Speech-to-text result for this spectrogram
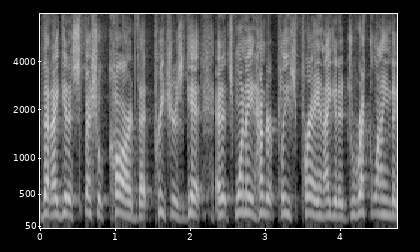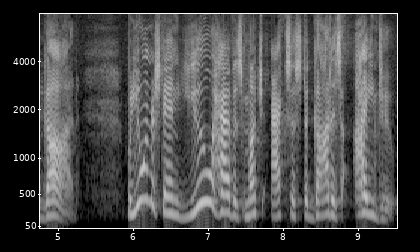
that I get a special card that preachers get and it's 1 800 please pray and I get a direct line to God. But you understand, you have as much access to God as I do.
